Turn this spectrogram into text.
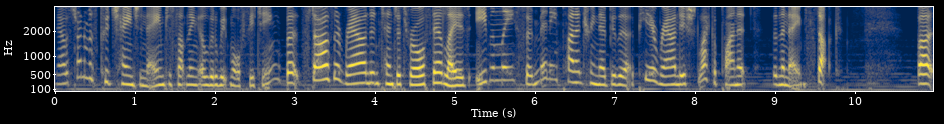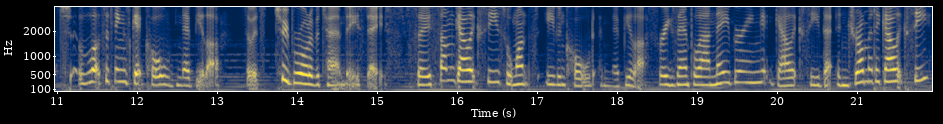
Now, astronomers could change the name to something a little bit more fitting, but stars are round and tend to throw off their layers evenly, so many planetary nebula appear roundish like a planet, so the name stuck. But lots of things get called nebula, so it's too broad of a term these days. So some galaxies were once even called a nebula. For example, our neighbouring galaxy, the Andromeda Galaxy,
